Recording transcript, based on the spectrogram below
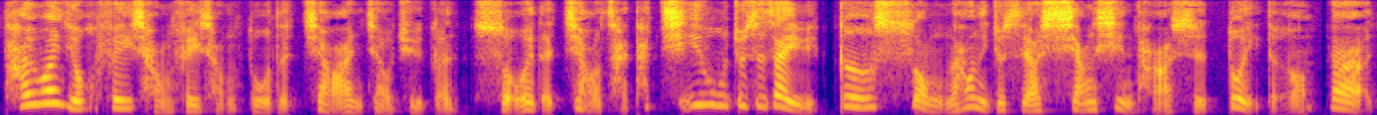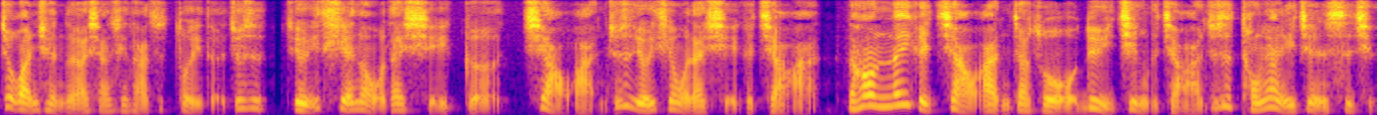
台湾有非常非常多的教案教具跟所谓的教材，它几乎就是在于歌颂，然后你就是要相信它是对的哦，那就完全都要相信它是对的。就是有一天呢，我在写一个教案，就是有一天我在写一个教案，然后那个教案叫做滤镜的教案，就是同样一件事情。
